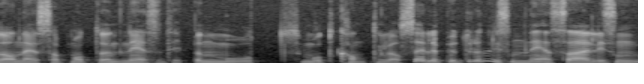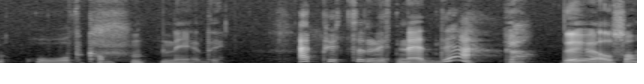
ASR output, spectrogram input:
da nesa på en måte nesetippen mot, mot kanten av glasset, eller putter du liksom nesa liksom over kanten, nedi? Jeg putter den litt nedi, jeg. Ja, det gjør jeg også.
